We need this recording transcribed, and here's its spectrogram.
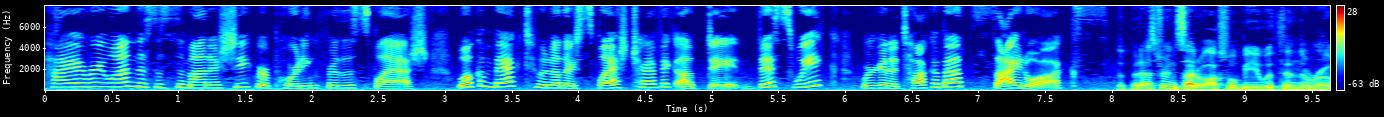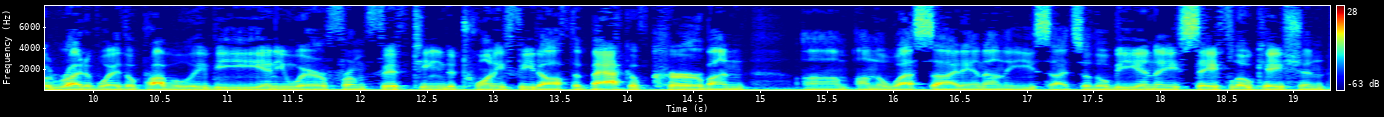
Hi everyone, this is Samana Sheikh reporting for The Splash. Welcome back to another Splash Traffic Update. This week, we're going to talk about sidewalks. The pedestrian sidewalks will be within the road right of way. They'll probably be anywhere from 15 to 20 feet off the back of curb on, um, on the west side and on the east side. So they'll be in a safe location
